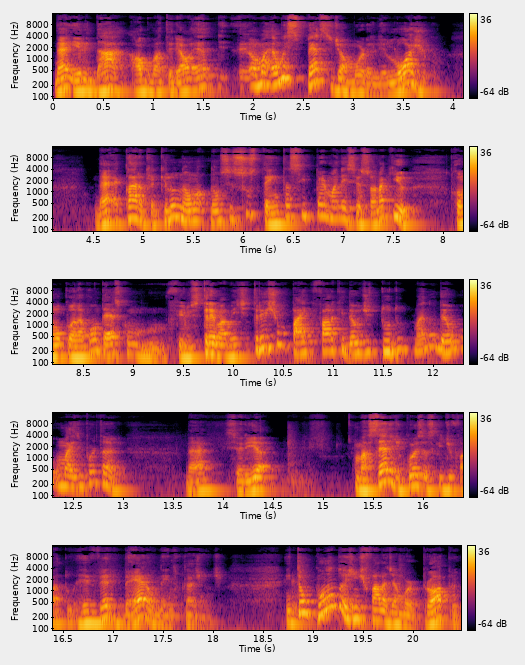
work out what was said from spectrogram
Né? E ele dá algo material, é, é, uma, é uma espécie de amor ali, lógico. Né? É claro que aquilo não, não se sustenta se permanecer só naquilo. Como quando acontece com um filho extremamente triste, um pai que fala que deu de tudo, mas não deu o mais importante né? Seria uma série de coisas que de fato reverberam dentro da gente. Então, quando a gente fala de amor próprio,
